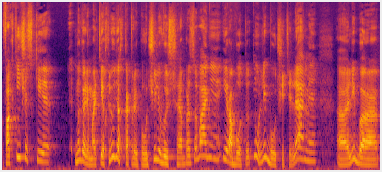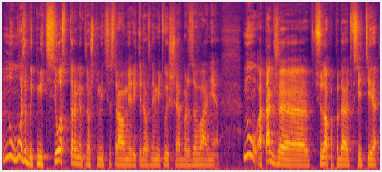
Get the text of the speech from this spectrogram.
фактически мы говорим о тех людях, которые получили высшее образование и работают, ну, либо учителями, либо, ну, может быть, медсестрами, потому что медсестра в Америке должна иметь высшее образование. Ну, а также сюда попадают все те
